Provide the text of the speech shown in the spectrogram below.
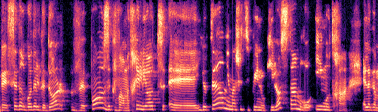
בסדר גודל גדול, ופה זה כבר מתחיל להיות יותר ממה שציפינו, כי לא סתם רואים אותך, אלא גם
